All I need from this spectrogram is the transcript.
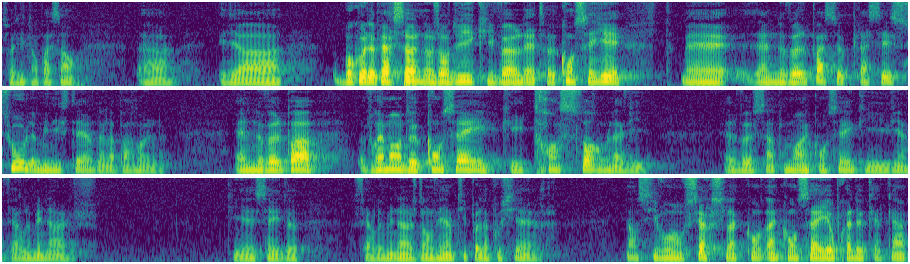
Soit dit en passant, euh, il y a beaucoup de personnes aujourd'hui qui veulent être conseillées, mais elles ne veulent pas se placer sous le ministère de la parole. Elles ne veulent pas vraiment de conseils qui transforment la vie. Elle veut simplement un conseil qui vient faire le ménage, qui essaye de faire le ménage, d'enlever un petit peu la poussière. Si vous cherchez un conseil auprès de quelqu'un,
